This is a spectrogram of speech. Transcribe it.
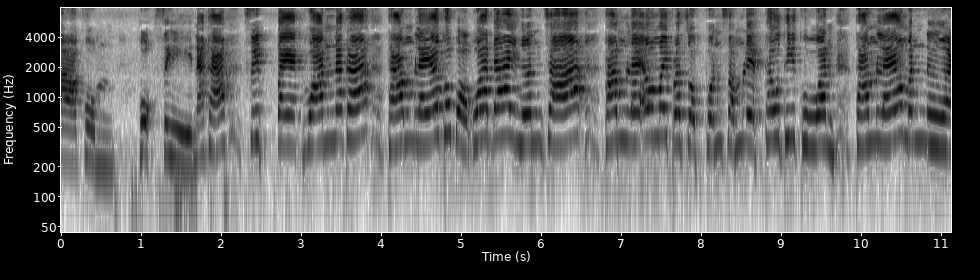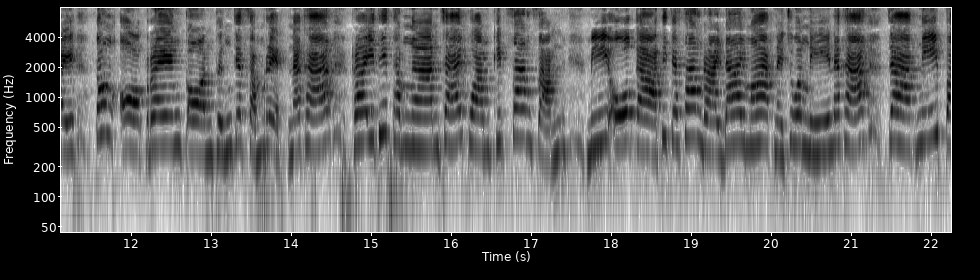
ลาคม 64 นะคะ 18 วันนะคะทำแล้วก็บอกว่าได้เงินช้าทำแล้วไม่ประสบผลสำเร็จเท่าที่ควรทำแล้วมันเหนื่อย ต้องออกแรงก่อนถึงจะสำเร็จนะคะ ใครที่ทำงานใช้ความคิดสร้างสรรค์ มีโอกาสที่จะสร้างรายได้มากในช่วงนี้นะคะ จากนี้ไป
